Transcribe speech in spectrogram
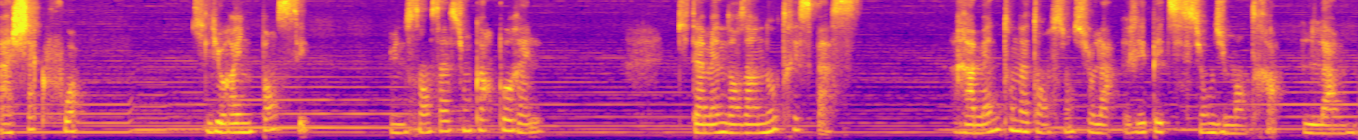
À chaque fois qu'il y aura une pensée, une sensation corporelle qui t'amène dans un autre espace, ramène ton attention sur la répétition du mantra l'âme.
